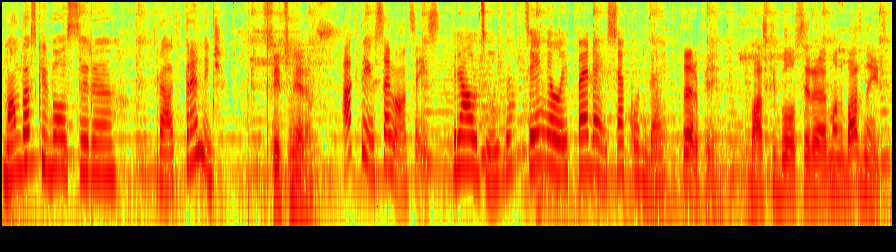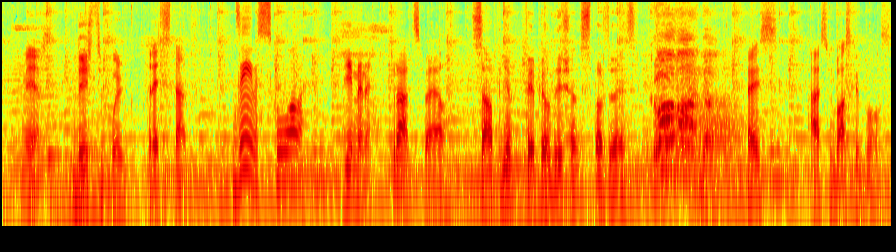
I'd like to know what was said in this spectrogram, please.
Man basketbols ir uh, prāta treniņš. Sirds mieram. Aktīvas emocijas. Draudzība, cīņa līdz pēdējai sekundei. Terapija. Basketbols ir uh, mana baznīca. Miers, Disciplīna. pretstāts. Dzīves skola. Ģimene. Prāta spēle. Sapņu piepildīšanas sporta veids. Es esmu basketbols.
